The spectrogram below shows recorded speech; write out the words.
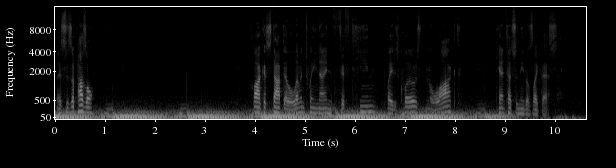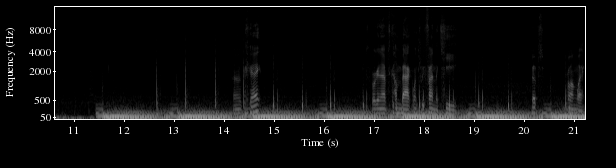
This is a puzzle. Clock is stopped at 11:29:15. Plate is closed and locked. Can't touch the needles like this. Okay. So we're gonna have to come back once we find the key. Oops, wrong way.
